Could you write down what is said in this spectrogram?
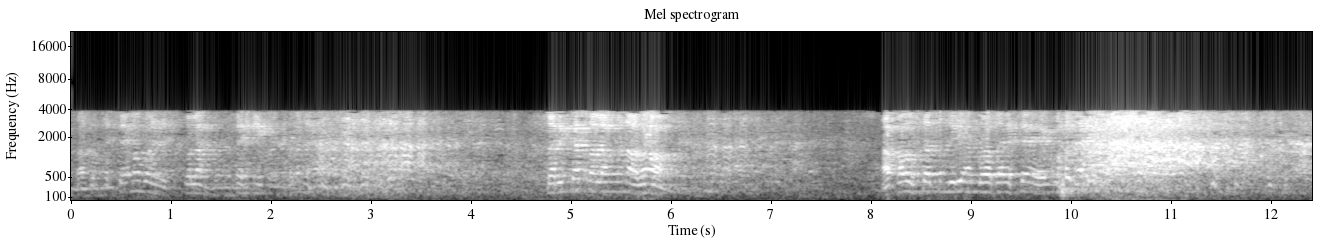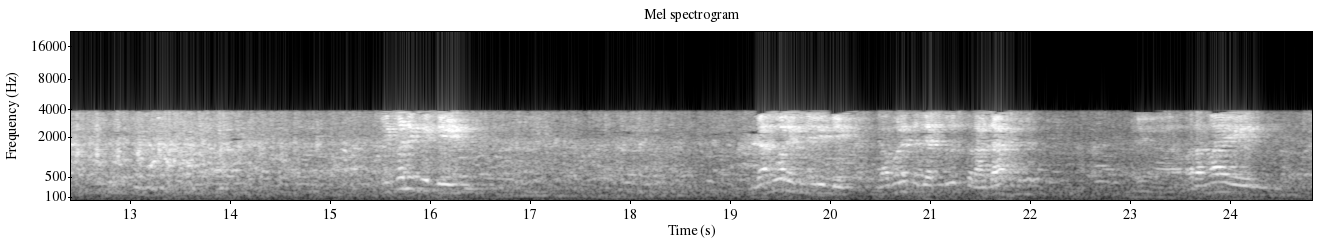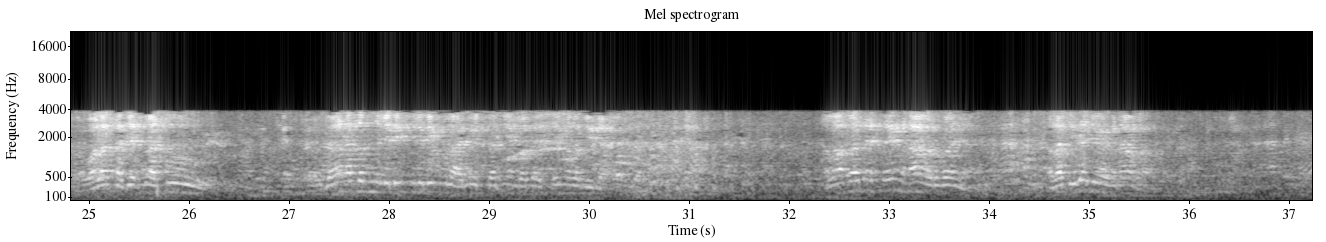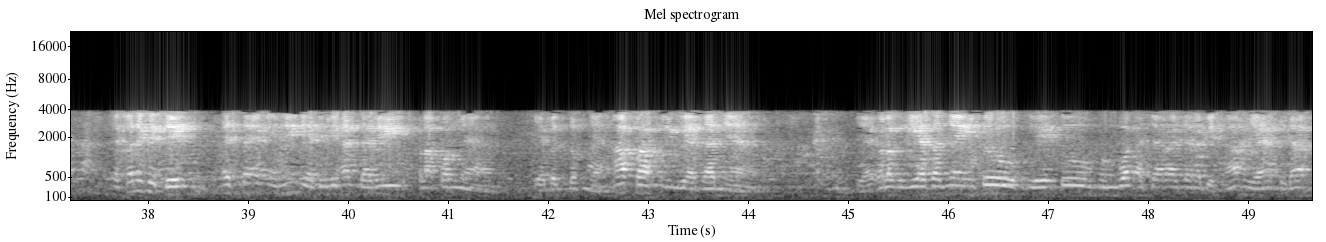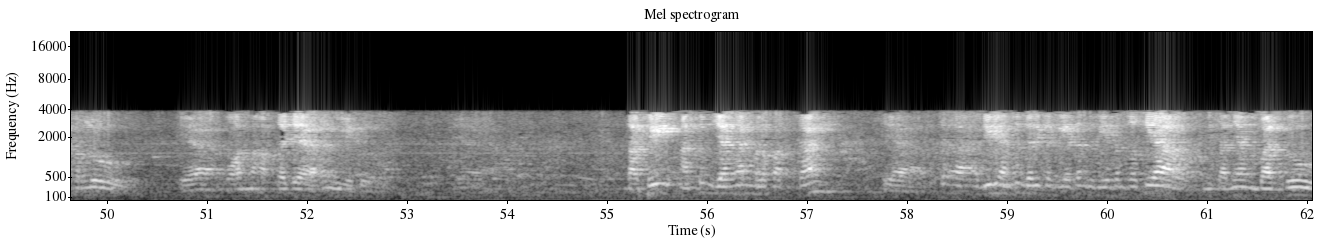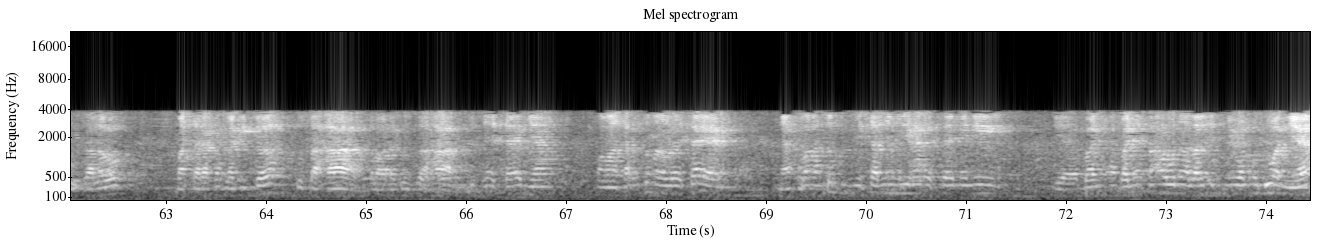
Masuk apa sih? Sekolah teknik. Serikat tolong menolong. Apa Ustaz sendiri anggota STM? Ikan bikin nggak boleh menyelidik, nggak boleh terjatuh terhadap ya, orang lain. Walau. Ya, jangan ada menyelidik-nyelidik pula ini Ustaz yang buat STM kalau tidak. Kalau buat STM kenapa rupanya? Kalau tidak juga kenapa? Kan STM ini ya dilihat dari pelapornya, ya bentuknya, apa kegiatannya, Ya, kalau kegiatannya itu yaitu membuat acara-acara bid'ah ya tidak perlu ya mohon maaf saja kan begitu. Tapi antum jangan melepaskan ya diri antum dari kegiatan-kegiatan sosial, misalnya membantu kalau masyarakat lagi ke usaha, kalau ada usaha, misalnya STM yang pemasaran itu melalui STM. Nah, kalau antum misalnya melihat STM ini ya banyak banyak tahun alal ismi wal ya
